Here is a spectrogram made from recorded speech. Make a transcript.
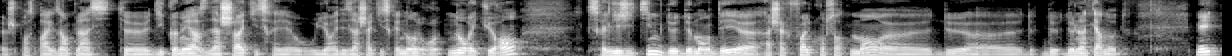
euh, je pense par exemple à un site euh, d'e-commerce d'achat qui serait où il y aurait des achats qui seraient non, récurrents, il serait légitime de demander euh, à chaque fois le consentement de, de, l'internaute. Mais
